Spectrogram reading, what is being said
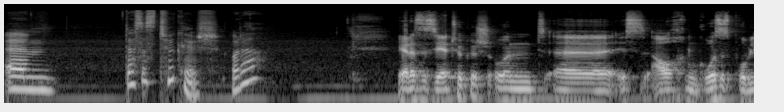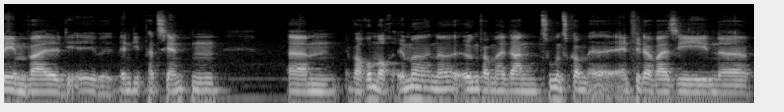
Ähm, das ist tückisch, oder? Ja, das ist sehr tückisch und äh, ist auch ein großes Problem, weil die, wenn die Patienten, ähm, warum auch immer, ne, irgendwann mal dann zu uns kommen, äh, entweder weil sie eine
